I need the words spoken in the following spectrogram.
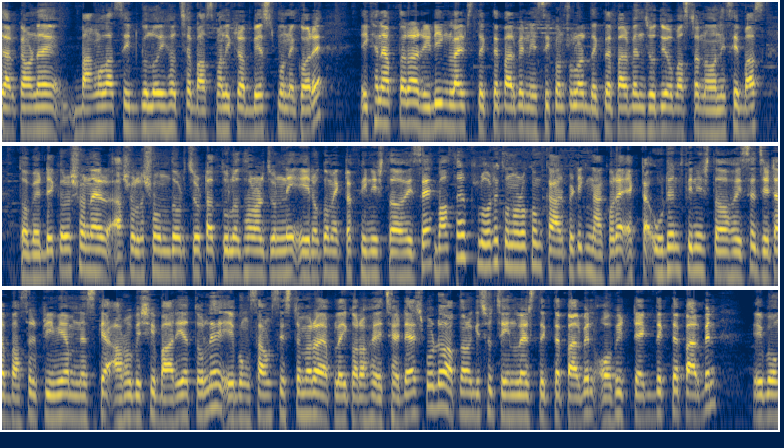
যার কারণে বাংলা সিটগুলোই হচ্ছে বাস মালিকরা বেস্ট মনে করে। এখানে আপনারা রিডিং লাইটস দেখতে পারবেন এসি কন্ট্রোলার দেখতে পারবেন, যদিও বাসটা নন এসি বাস তবে ডেকোরেশনের আসলে সৌন্দর্যটা তুলে ধরার জন্য এইরকম একটা ফিনিশ দেওয়া হয়েছে। বাসের ফ্লোরে কোনো রকম কার্পেটিং না করে একটা উডেন ফিনিশ দেওয়া হয়েছে, যেটা বাসের প্রিমিয়ামনেসকে আরও বেশি বাড়িয়ে তোলে এবং সাউন্ড সিস্টেমেরও অ্যাপ্লাই করা হয়েছে। ড্যাশবোর্ডেও আপনারা কিছু চেইন লাইটস দেখতে পারবেন অভির ট্যাগ দেখতে পারবেন এবং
